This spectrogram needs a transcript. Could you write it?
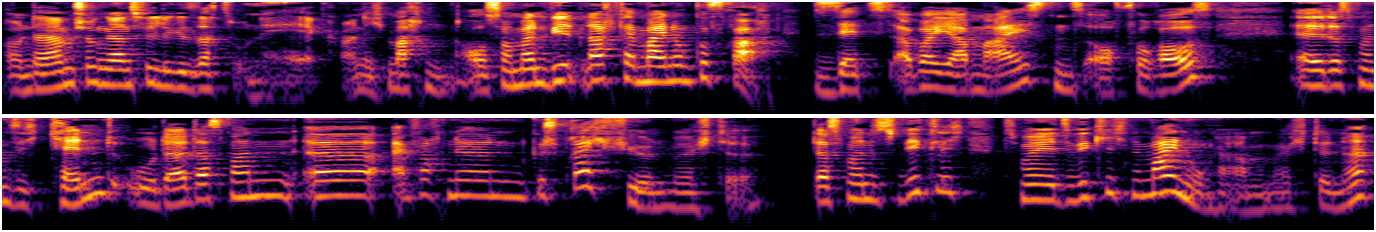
und da haben schon ganz viele gesagt, so, nee, kann man nicht machen. Außer man wird nach der Meinung gefragt. Setzt aber ja meistens auch voraus, äh, dass man sich kennt oder dass man äh, einfach ein Gespräch führen möchte. Dass man es wirklich, dass man jetzt wirklich eine Meinung haben möchte. Ne?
